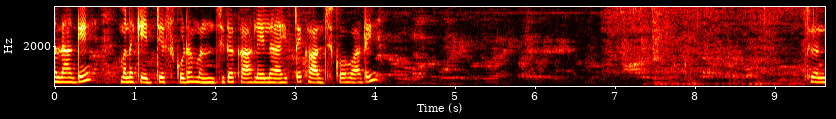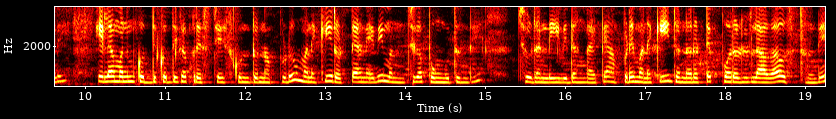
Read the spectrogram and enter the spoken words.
అలాగే మనకి ఎడ్జెస్ కూడా మంచిగా కాలేలా అయితే కాల్చుకోవాలి. చూడండి. ఇలా మనం కొద్ది కొద్దిగా ప్రెస్ చేసుకుంటున్నప్పుడు మనకి రొట్టె అనేది మంచిగా పొంగుతుంది. చూడండి ఈ విధంగా అయితే అప్పుడే మనకి జొన్న రొట్టె పొరలులాగా వస్తుంది.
